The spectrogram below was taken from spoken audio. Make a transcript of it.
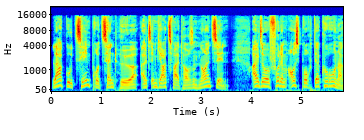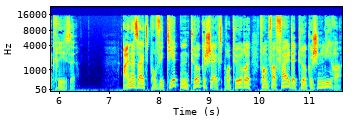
lag gut 10 Prozent höher als im Jahr 2019, also vor dem Ausbruch der Corona-Krise. Einerseits profitierten türkische Exporteure vom Verfall der türkischen Lira.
